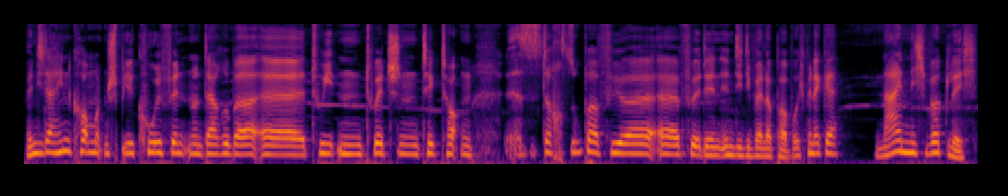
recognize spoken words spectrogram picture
wenn die da hinkommen und ein Spiel cool finden und darüber äh, tweeten, twitchen, TikToken, das ist doch super für, äh, für den Indie-Developer, wo ich mir denke, nein, nicht wirklich.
